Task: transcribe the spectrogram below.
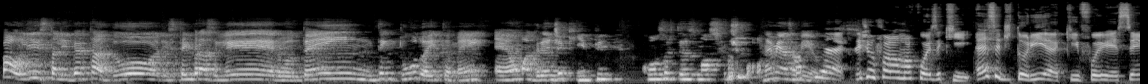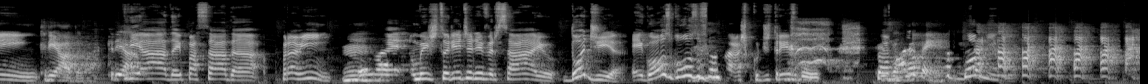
Paulista, Libertadores, tem brasileiro, tem, tem tudo aí também. É uma grande equipe com certeza o nosso futebol, né, minhas amigas? Deixa eu falar uma coisa aqui. Essa editoria que foi recém criada, criada, criada e passada para mim, hum. é uma editoria de aniversário do dia. É igual os gols do Fantástico, de três gols. Exatamente. Domingo.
